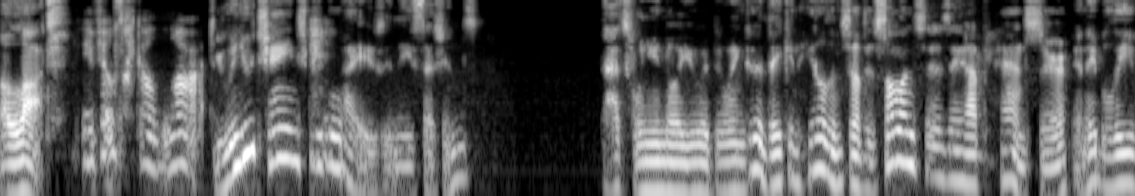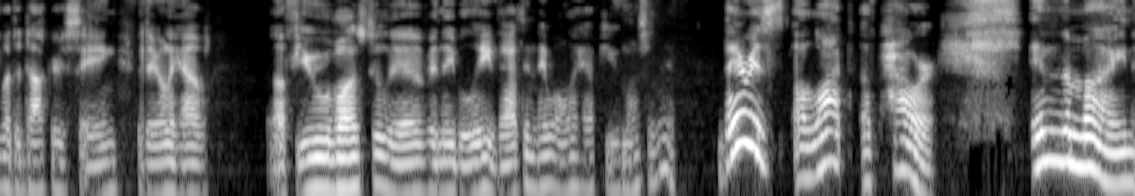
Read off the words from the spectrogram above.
a lot. It feels like a lot. When you change people's lives in these sessions, that's when you know you are doing good. They can heal themselves. If someone says they have cancer and they believe what the doctor is saying, that they only have a few months to live, and they believe that, then they will only have a few months to live. There is a lot of power in the mind,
